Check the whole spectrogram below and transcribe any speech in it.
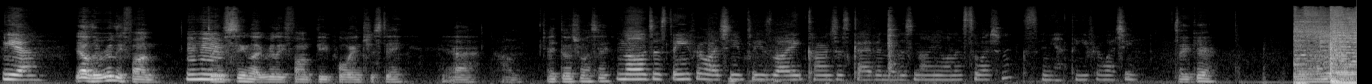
Yeah. Yeah, they're really fun. They hmm seem like really fun people, interesting. Yeah. Um, anything else you want to say? No, just thank you for watching. Please like, comment, subscribe, and let us know you want us to watch next. And yeah, thank you for watching. Take care.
